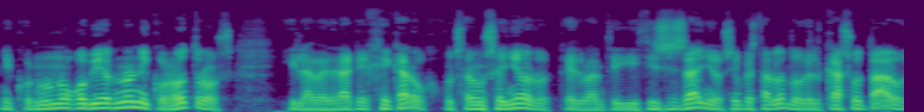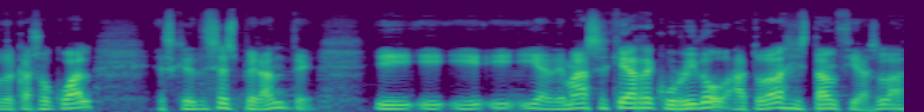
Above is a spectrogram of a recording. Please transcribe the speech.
ni con un gobierno ni con otros. Y la verdad que es que, claro, escuchar a un señor que durante 16 años siempre está hablando del caso tal o del caso cual, es que es desesperante. Y, además es que ha recurrido a todas las instancias, la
